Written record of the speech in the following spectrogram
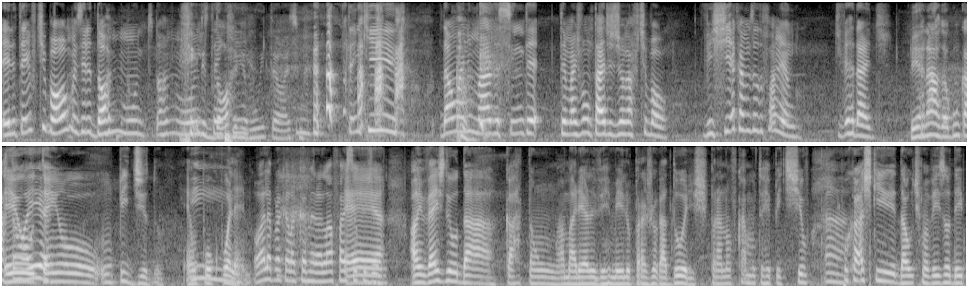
ele tem futebol, mas ele dorme muito, dorme muito. Ele tem dorme que, muito, eu acho. Tem que dar uma animada, assim, ter, ter mais vontade de jogar futebol. Vestir a camisa do Flamengo, de verdade. Bernardo, algum cartão eu aí? tenho um pedido. É um pouco Ih, polêmico. Olha para aquela câmera lá, faz seu É, pedido. ao invés de eu dar cartão amarelo e vermelho para jogadores, para não ficar muito repetitivo, Ah. porque eu acho que da última vez eu dei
